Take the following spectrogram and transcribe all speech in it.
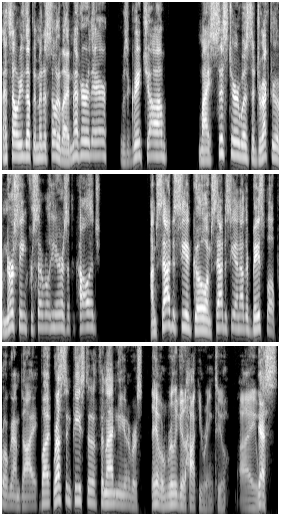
that's how we ended up in Minnesota. But I met her there. It was a great job. My sister was the director of nursing for several years at the college. I'm sad to see it go. I'm sad to see another baseball program die, but rest in peace to Finlandia University. They have a really good hockey ring too. I yes,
